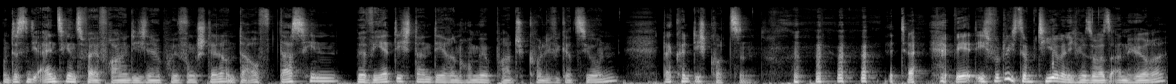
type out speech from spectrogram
Und das sind die einzigen zwei Fragen, die ich in der Prüfung stelle. Und auf das hin bewerte ich dann deren homöopathische Qualifikationen. Da könnte ich kotzen. da werde ich wirklich zum Tier, wenn ich mir sowas anhöre.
